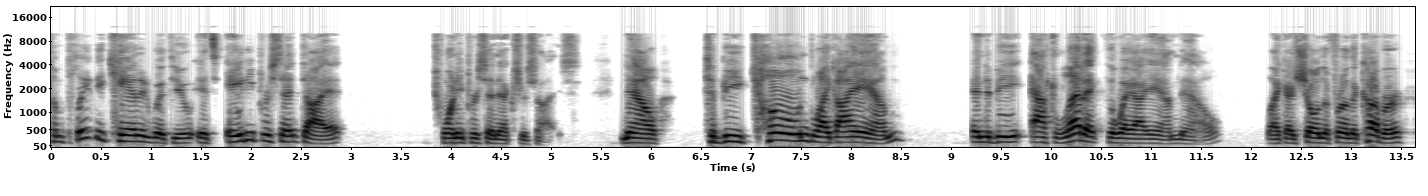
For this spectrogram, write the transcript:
completely candid with you, it's 80% diet, 20% exercise. Now, to be toned like I am and to be athletic the way I am now, like I show on the front of the cover,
